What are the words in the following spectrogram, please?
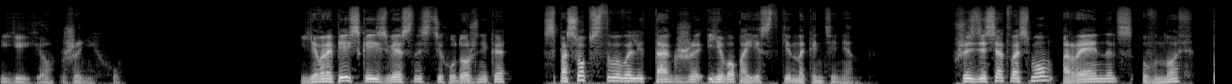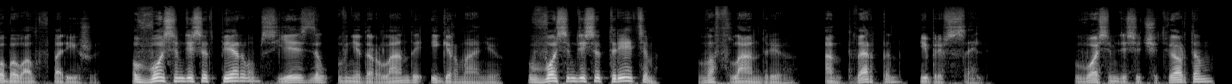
ее жениху. Европейской известности художника способствовали также его поездки на континент. В 68-м Рейнольдс вновь побывал в Париже. В 81-м съездил в Нидерланды и Германию. В 83-м во Фландрию, Антверпен и Брюссель. В 84-м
